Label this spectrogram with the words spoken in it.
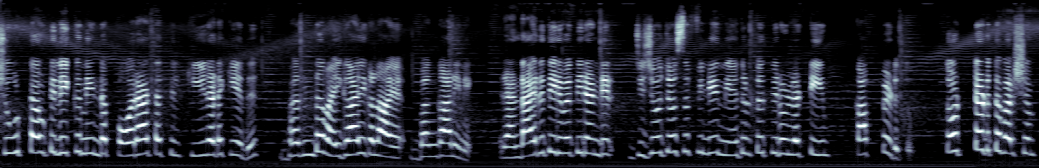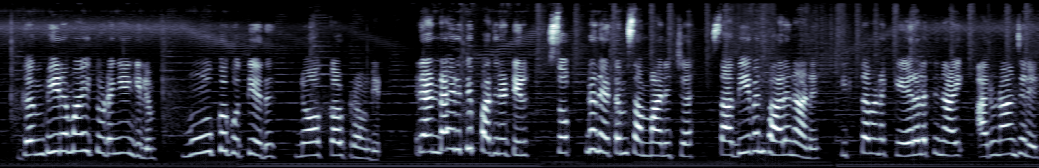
ഷൂട്ടൌട്ടിലേക്ക് നീണ്ട പോരാട്ടത്തിൽ കീഴടക്കിയത് ബന്ധവൈകാരികളായ ബംഗാളിനെ. രണ്ടായിരത്തി ഇരുപത്തിരണ്ടിൽ ജിജോ ജോസഫിന്റെ നേതൃത്വത്തിലുള്ള ടീം കപ്പെടുത്തു. തൊട്ടടുത്ത വർഷം ഗംഭീരമായി തുടങ്ങിയെങ്കിലും മൂക്ക് കുത്തിയത് നോക്കൌട്ട് റൗണ്ടിൽ രണ്ടായിരത്തി പതിനെട്ടിൽ സ്വപ്ന നേട്ടം സമ്മാനിച്ച സദീവൻ ബാലനാണ് ഇത്തവണ കേരളത്തിനായി അരുണാചലിൽ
